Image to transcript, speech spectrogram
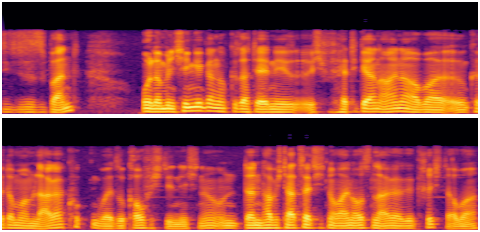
dieses Band. Und dann bin ich hingegangen, habe gesagt, ja, nee, ich hätte gerne eine, aber äh, könnt ihr mal im Lager gucken, weil so kaufe ich die nicht. Ne? Und dann habe ich tatsächlich noch eine aus dem Lager gekriegt, aber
